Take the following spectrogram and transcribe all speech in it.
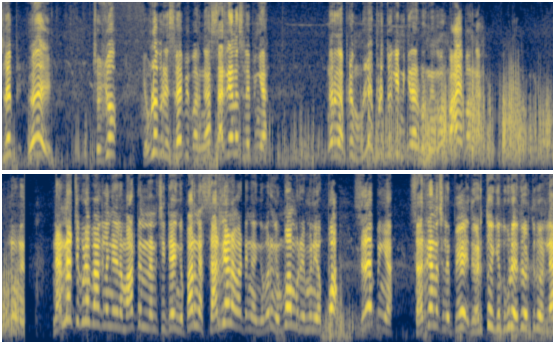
ஸ்லேப்பி ஏய் ஐயோ எவ்வளோ பெரிய ஸ்லேப்பி பாருங்க. சரியான ஸ்லேப்பிங்க இருங்க அப்படியே முள்ள எப்படி தூக்கி நிற்கிறாரு பாருங்க. இங்க ஒரு வாயை பாருங்க. நினைச்சு கூட பார்க்கலங்க இதில் மாட்டேன்னு நினச்சிட்டே. இங்கே பாருங்க சரியான வாட்டுங்க. இங்கே பாருங்க எம்மா பெரிய மீன். எப்பா ஸ்லேப்பிங்க சரியான ஸ்லேப்பி இது எடுத்து வைக்கிறது கூட எதுவும் எடுத்துட்டு வரல.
